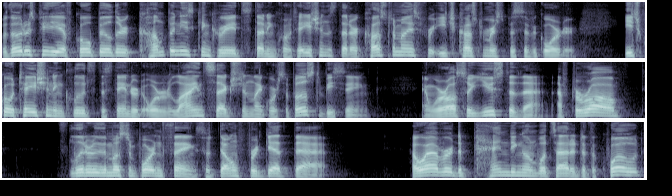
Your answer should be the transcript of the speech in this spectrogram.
With Odoo's PDF Quote Builder, companies can create stunning quotations that are customized for each customer's specific order. Each quotation includes the standard order line section like we're supposed to be seeing. And we're also used to that. After all, it's literally the most important thing, so don't forget that. However, depending on what's added to the quote,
